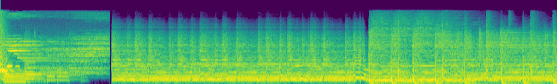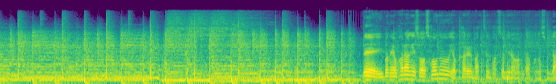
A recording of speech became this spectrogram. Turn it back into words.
Thank you. 네, 이번에 화랑에서 선우 역할을 맡은 박선이라고 합니다. 반갑습니다.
